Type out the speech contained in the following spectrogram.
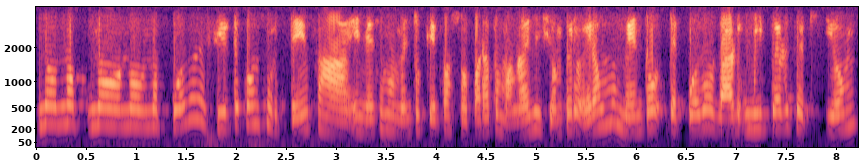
No, no, no, no, no puedo decirte con certeza en ese momento qué pasó para tomar una decisión, pero era un momento, te puedo dar mi percepción,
